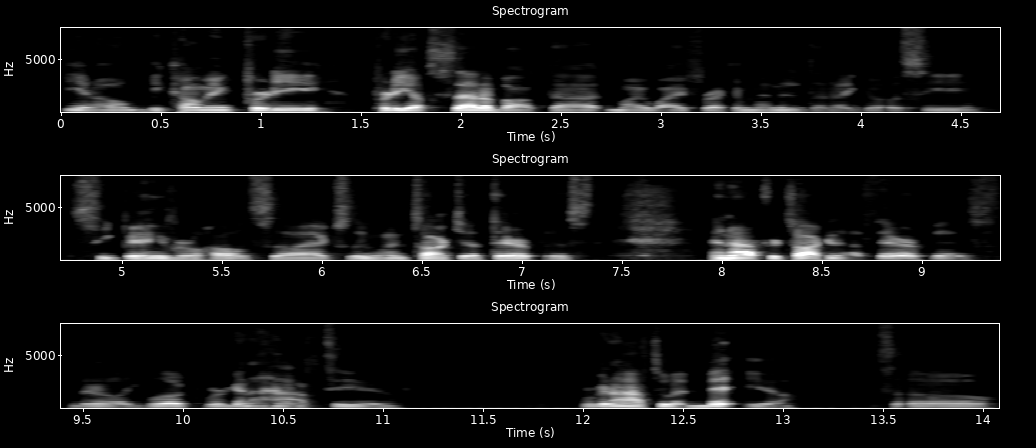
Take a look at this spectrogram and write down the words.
you know, becoming pretty pretty upset about that. My wife recommended that I go see seek behavioral health, so I actually went and talked to a therapist. And after talking to a therapist, they're like, "Look, we're gonna have to, we're gonna have to admit you." So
